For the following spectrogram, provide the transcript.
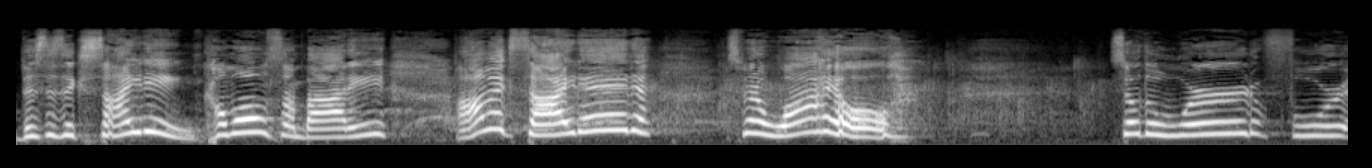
this is exciting. Come on, somebody. I'm excited. It's been a while. So, the word for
